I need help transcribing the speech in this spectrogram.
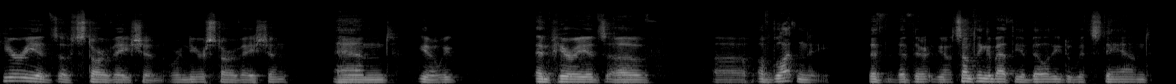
periods of starvation or near starvation, and you know we and periods of uh, of gluttony. That that there you know something about the ability to withstand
